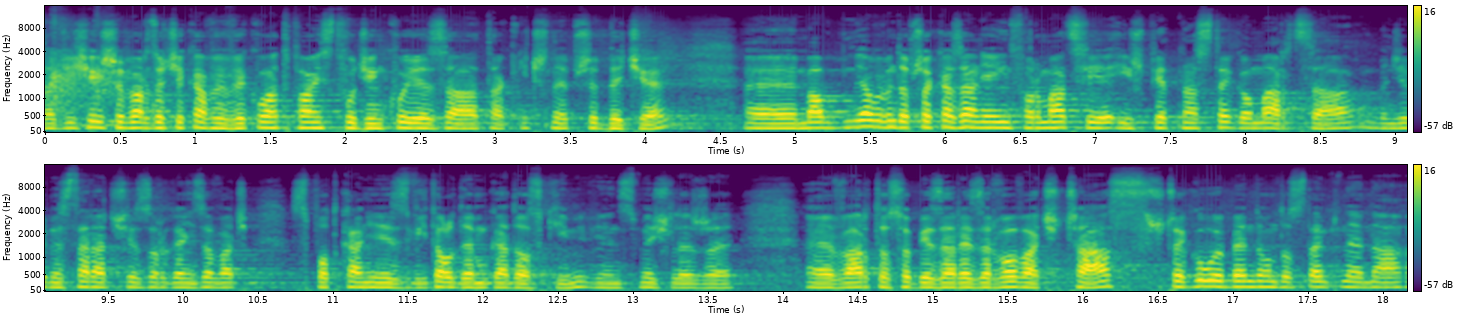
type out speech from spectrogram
Za dzisiejszy bardzo ciekawy wykład. Państwu dziękuję za tak liczne przybycie. E, Miałbym do przekazania informację, iż 15 marca będziemy starać się zorganizować spotkanie z Witoldem Gadowskim, więc myślę, że e, warto sobie zarezerwować czas. Szczegóły będą dostępne na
